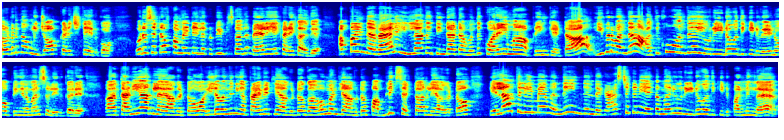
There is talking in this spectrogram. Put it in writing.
தொடர்ந்து அவங்களுக்கு ஜாப் கிடைச்சிட்டே இருக்கும். ஒரு செட் ஆஃப் கம்யூனிட்டியில் இருக்கிற பீப்புள்ஸ்க்கு வந்து வேலையே கிடைக்காது. அப்போ இந்த வேலை இல்லாத திண்டாட்டம் வந்து குறையுமா அப்படின்னு கேட்டால் இவர் வந்து அதுக்கும் வந்து ஒரு இடஒதுக்கீடு வேணும் அப்படிங்கிற மாதிரி சொல்லியிருக்காரு. அஹ் தனியார்ல ஆகட்டும் இல்லை வந்து நீங்கள் ப்ரைவேட்லேயே ஆகட்டும் கவர்மெண்ட்லேயே ஆகட்டும் பப்ளிக் செக்டார்லயே ஆகட்டும் எல்லாத்துலேயுமே வந்து இந்த இந்த கேஸ்டுக்குன்னு ஏற்ற மாதிரி ஒரு இடஒதுக்கீடு பண்ணுங்க.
